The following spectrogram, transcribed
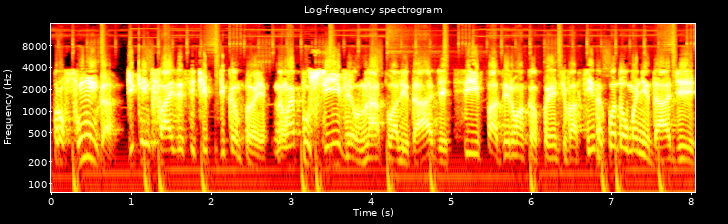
profunda de quem faz esse tipo de campanha. Não é possível, na atualidade, se fazer uma campanha anti-vacina quando a humanidade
